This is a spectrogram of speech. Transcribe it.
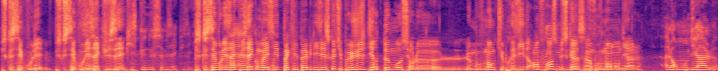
Puisque c'est vous les, puisque c'est vous les accusés. Puisque nous sommes accusés. Puisque c'est vous les accusés qu'on va essayer de pas culpabiliser. Est-ce que tu peux juste dire deux mots sur le, mouvement que tu présides en France, puisque c'est un mouvement mondial? Alors mondial,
